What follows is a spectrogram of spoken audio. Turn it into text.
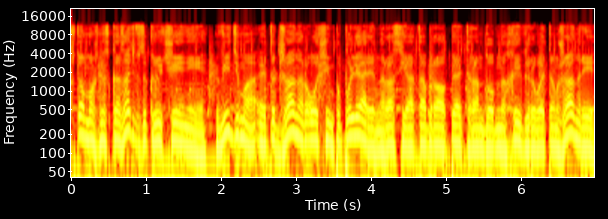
Что можно сказать в заключении? Видимо, этот жанр очень популярен, раз я отобрал 5 рандомных игр в этом жанре,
